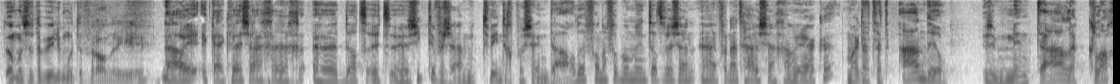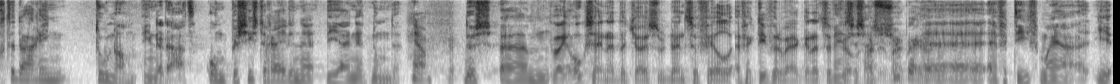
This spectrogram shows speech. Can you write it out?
Thomas, wat hebben jullie moeten veranderen hier? Nou, kijk, wij zagen uh, dat het uh, ziekteverzuim met 20% daalde vanaf het moment dat we zijn, uh, vanuit huis zijn gaan werken. Maar dat het aandeel mentale klachten daarin toenam, inderdaad. Om precies de redenen die jij net noemde. Ja. Dus, um, Terwijl je ook zei net dat juist mensen veel effectiever werken. Dat ze mensen veel zijn super werken, ja. uh, effectief. Maar ja, je,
